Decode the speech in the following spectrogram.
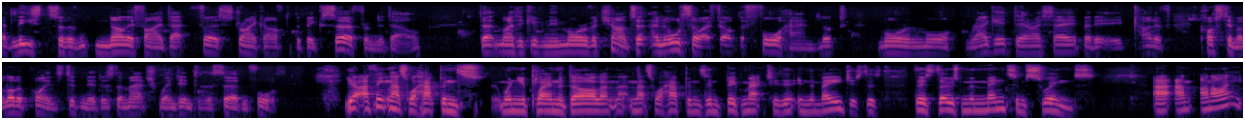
at least sort of nullified that first strike after the big serve from Nadal, that might have given him more of a chance. And also, I felt the forehand looked more and more ragged, dare I say, but it, it kind of cost him a lot of points, didn't it, as the match went into the third and fourth? Yeah, I think that's what happens when you're playing Nadal, and, that, and that's what happens in big matches in, the majors. There's there's those momentum swings, uh, and and I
